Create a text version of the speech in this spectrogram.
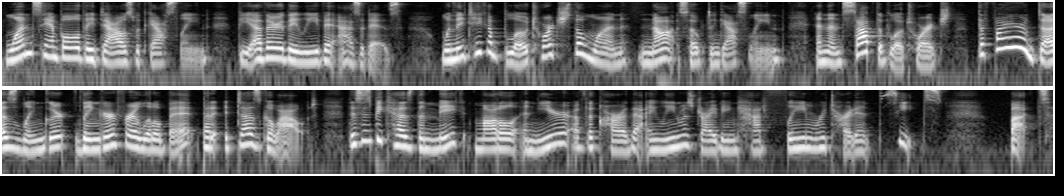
One sample they douse with gasoline, the other they leave it as it is. When they take a blowtorch to the one not soaked in gasoline and then stop the blowtorch, the fire does linger linger for a little bit, but it does go out. This is because the make, model, and year of the car that Eileen was driving had flame retardant seats. But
